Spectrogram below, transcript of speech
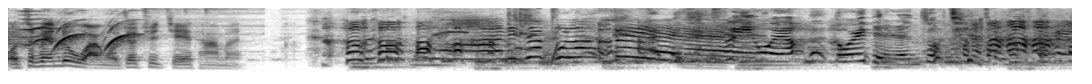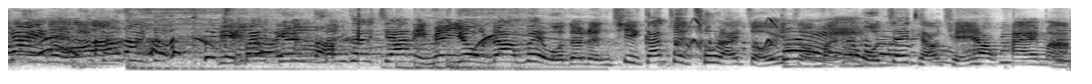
我这边录完我就去接他们。哇，你这不浪费耶，是因为要多一点人坐计程车。干脆就 礼拜天闷在家里面又浪费我的冷气，干脆出来走一走，反正我这条钱要开嘛。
